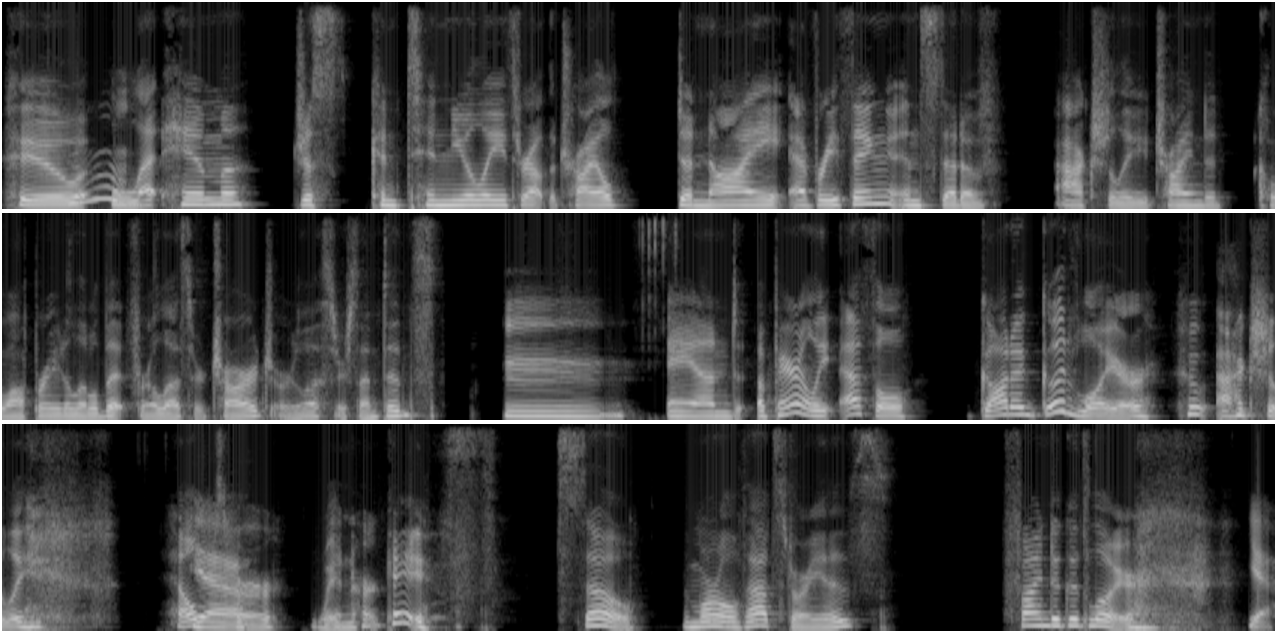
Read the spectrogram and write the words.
who Hmm. let him just continually throughout the trial deny everything instead of actually trying to cooperate a little bit for a lesser charge or lesser sentence. Mm. And apparently, Ethel got a good lawyer who actually helped Yeah. her win her case. So, the moral of that story is find a good lawyer. Yeah.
